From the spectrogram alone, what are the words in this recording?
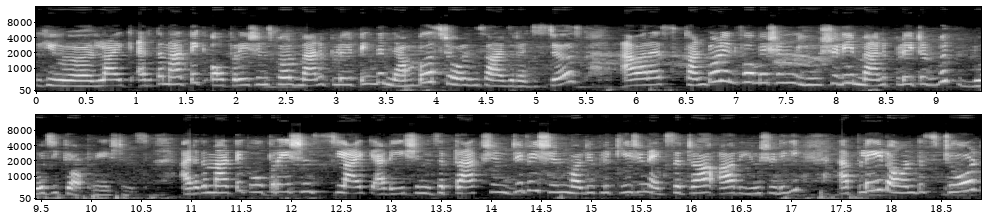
here, like arithmetic operations for manipulating the numbers stored inside the registers whereas control information usually manipulated with logic operations. Arithmetic operations like addition, subtraction, division, multiplication etc. are usually applied on the stored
